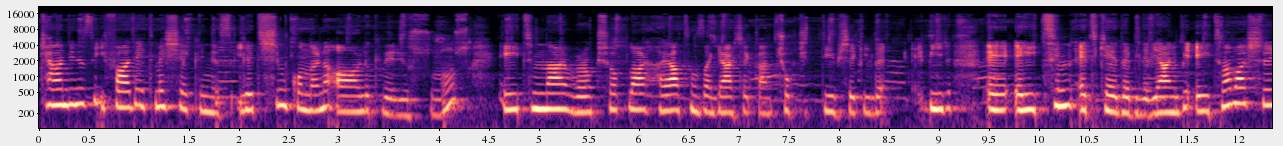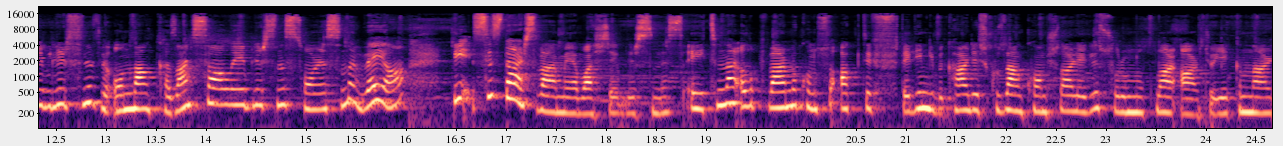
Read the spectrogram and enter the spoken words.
kendinizi ifade etme şekliniz, iletişim konularına ağırlık veriyorsunuz. Eğitimler, workshoplar hayatınıza gerçekten çok ciddi bir şekilde bir e, eğitim etki edebilir. Yani bir eğitime başlayabilirsiniz ve ondan kazanç sağlayabilirsiniz sonrasında veya bir siz ders vermeye başlayabilirsiniz. Eğitimler alıp verme konusu aktif. Dediğim gibi kardeş, kuzen, komşularla ilgili sorumluluklar artıyor. Yakınlar,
